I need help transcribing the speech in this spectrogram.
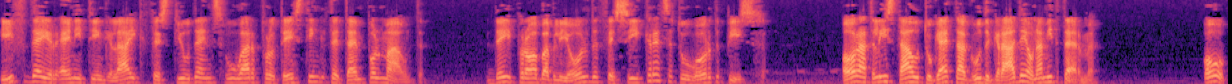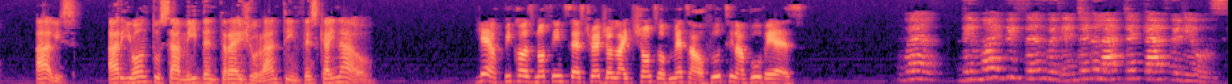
if they're anything like the students who are protesting the Temple Mount, they probably hold the secrets to world peace. Or at least how to get a good grade on a midterm. Oh, Alice, are you on to some hidden treasure hunt in the sky now? Yeah, because nothing says treasure like chunks of metal floating above airs. Well, they might be filled with intergalactic cat videos.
